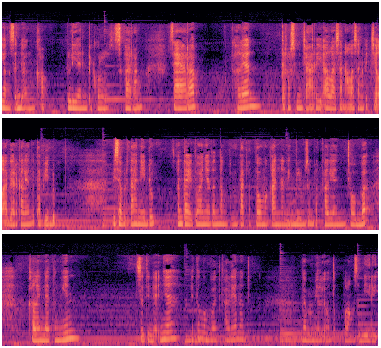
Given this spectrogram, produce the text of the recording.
yang sedang kalian pikul sekarang, saya harap kalian terus mencari alasan-alasan kecil agar kalian tetap hidup. Bisa bertahan hidup entah itu hanya tentang tempat atau makanan yang belum sempat kalian coba kalian datengin setidaknya itu ngebuat kalian untuk gak memilih untuk pulang sendiri.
